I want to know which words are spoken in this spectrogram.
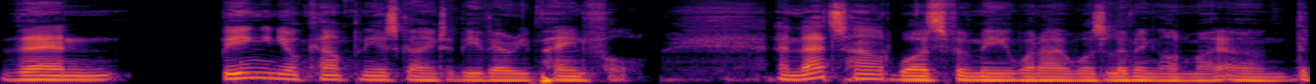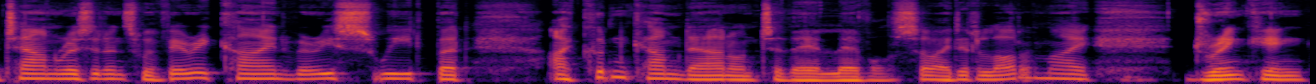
then being in your company is going to be very painful. And that's how it was for me when I was living on my own. The town residents were very kind, very sweet, but I couldn't come down onto their level. So I did a lot of my drinking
